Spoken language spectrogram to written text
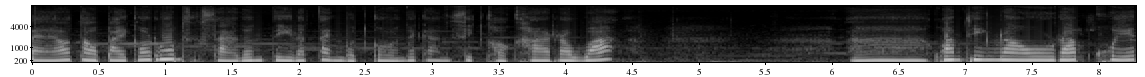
แล้ว ต่อไปก็ร่วมศึกษาดนตรีและแต่งบทกลอนด้วยการศิษย์ขอคารวะ ความจริงเรารับเควส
